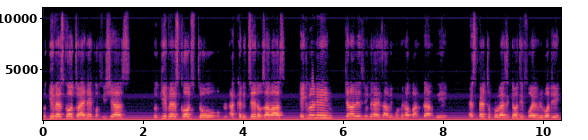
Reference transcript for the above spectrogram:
to give escorts to INEC officials, to give escorts to accredited observers, including journalists. You guys have been moving up and down. We expect to provide security for everybody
